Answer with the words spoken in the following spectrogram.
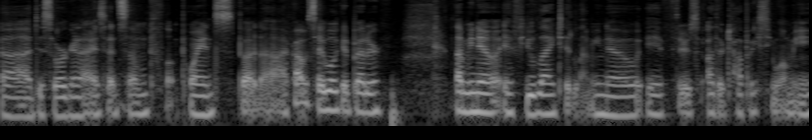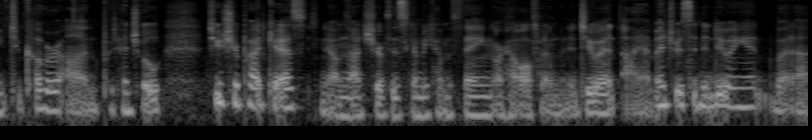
uh, disorganized at some points, but uh, I promise I will get better. Let me know if you liked it. Let me know if there's other topics you want me to cover on potential future podcasts. You know, I'm not sure if this is going to become a thing or how often I'm going to do it. I am interested in doing it, but uh,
